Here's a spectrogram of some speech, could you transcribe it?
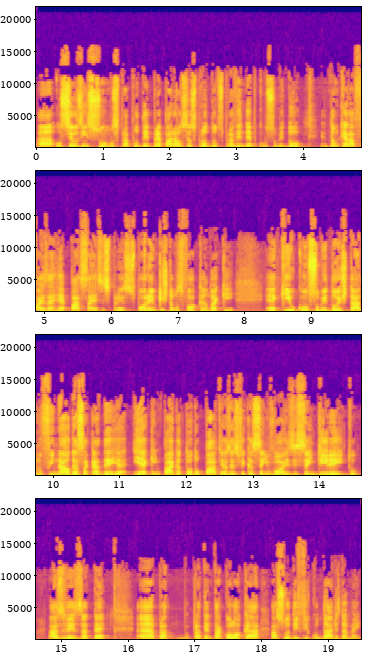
uh, os seus insumos para poder preparar os seus produtos para vender para o consumidor. Então, o que ela faz é repassar esses preços. Porém, o que estamos focando aqui é que o consumidor está no final dessa cadeia e é quem paga todo o pato e às vezes fica sem voz e sem direito, às vezes até, uh, para tentar colocar a sua dificuldade também.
